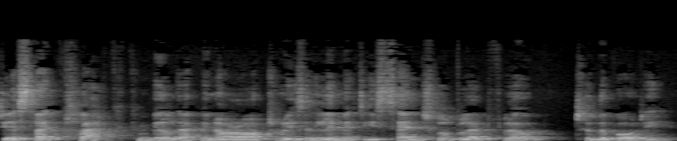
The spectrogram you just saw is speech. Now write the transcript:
Just like plaque can build up in our arteries and limit essential blood flow to the body,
